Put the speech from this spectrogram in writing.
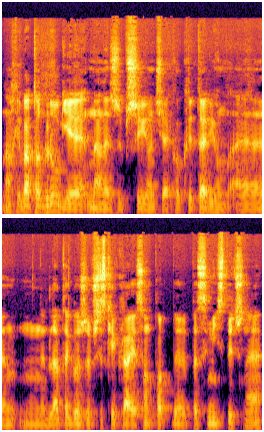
No, chyba to drugie należy przyjąć jako kryterium, dlatego że wszystkie kraje są pesymistyczne.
